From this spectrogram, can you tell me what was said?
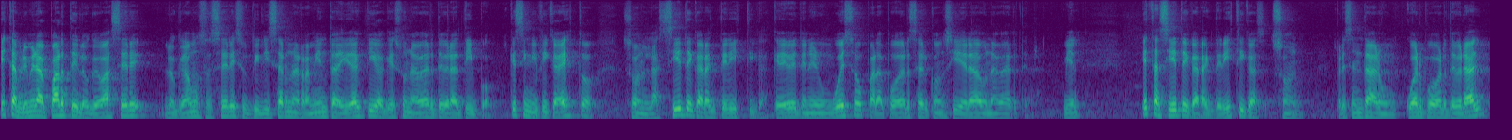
Esta primera parte lo que, va a hacer, lo que vamos a hacer es utilizar una herramienta didáctica que es una vértebra tipo. ¿Qué significa esto? Son las siete características que debe tener un hueso para poder ser considerada una vértebra. Bien, estas siete características son presentar un cuerpo vertebral,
